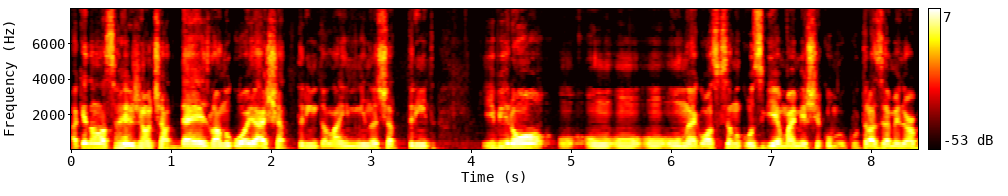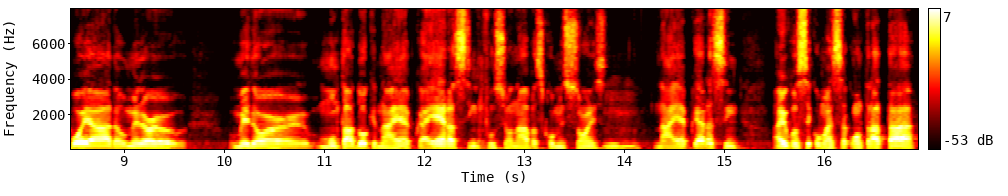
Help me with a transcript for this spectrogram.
Aqui na nossa região tinha 10, lá no Goiás tinha 30, lá em Minas tinha 30. E virou um, um- um- um negócio que você não conseguia mais mexer com, com trazer a melhor boiada, o melhor, o melhor montador, que na época era assim que funcionava as comissões. Uhum. Na época era assim. Aí você começa a contratar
